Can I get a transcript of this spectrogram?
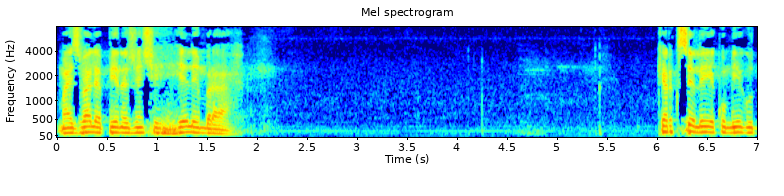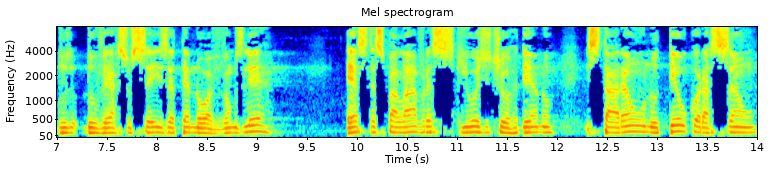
mas vale a pena a gente relembrar. Quero que você leia comigo do, do verso 6 até 9. Vamos ler? Estas palavras que hoje te ordeno estarão no teu coração,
